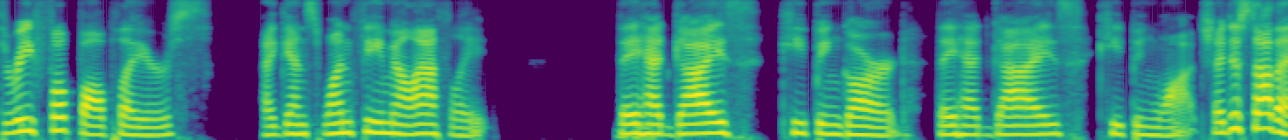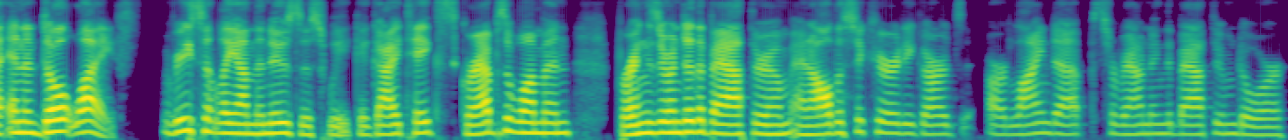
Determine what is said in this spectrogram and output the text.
three football players against one female athlete, they Mhm. had guys keeping guard. They had guys keeping watch. I just saw that in adult life recently on the news this week. A guy takes, grabs a woman, brings her into the bathroom, and all the security guards are lined up surrounding the bathroom door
